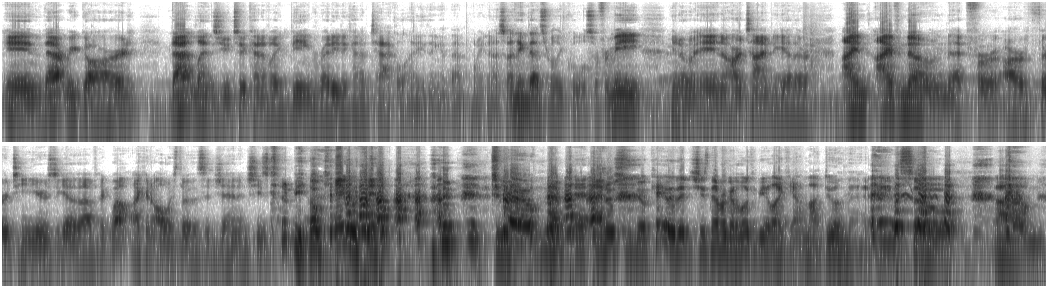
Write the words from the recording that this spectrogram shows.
in that regard. That lends you to kind of like being ready to kind of tackle anything at that point. And so I think Mm-hmm. that's really cool. So for me, you know, in our time together, I, I've known that for our 13 years together, I'm like, well, I can always throw this at Jen and she's going to be okay with it. True. I know she's going to be okay with it. She's never going to look at me like, yeah, I'm not doing that. And so, Um,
